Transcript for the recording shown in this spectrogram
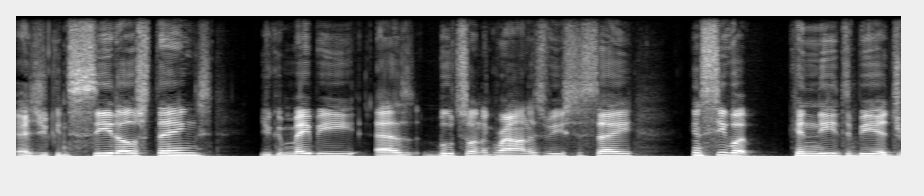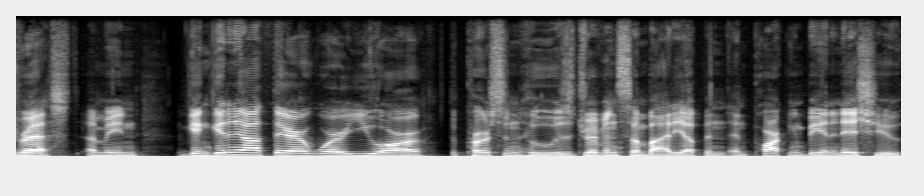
as you can see those things, you can maybe, as boots on the ground, as we used to say, can see what can need to be addressed. I mean, again, getting out there where you are the person who has driven somebody up and, and parking being an issue,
